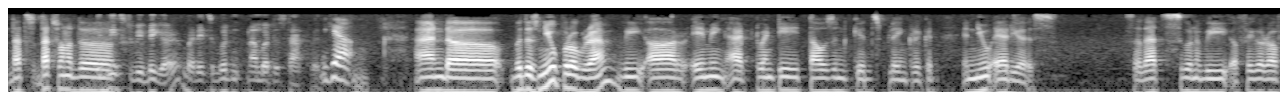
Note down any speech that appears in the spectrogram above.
that's that's one of the. It needs to be bigger, but it's a good number to start with. Yeah. And uh, with this new program, we are aiming at 20,000 kids playing cricket in new areas. So that's going to be a figure of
